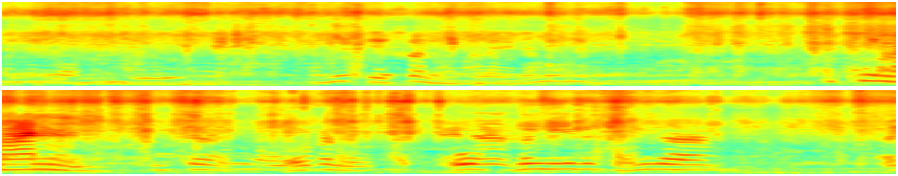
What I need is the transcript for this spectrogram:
ขนมอันนี้คือขนมอะไรนะขี้มัน ไม่ใช่โอ้ขนมโอ้ไม่มีเป็นสองอย่าง ไอ้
